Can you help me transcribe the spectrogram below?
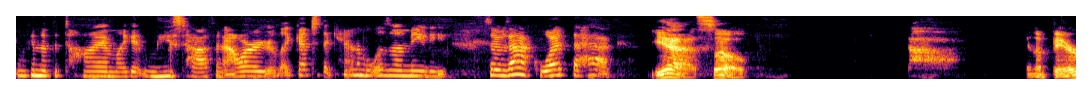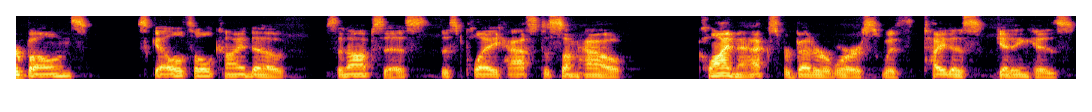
looking at the time, like at least half an hour, you're like, get to the cannibalism maybe. So, Zach, what the heck? Yeah, so in a bare bones skeletal kind of synopsis, this play has to somehow climax, for better or worse, with Titus getting his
